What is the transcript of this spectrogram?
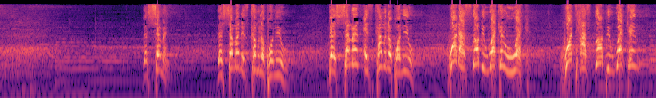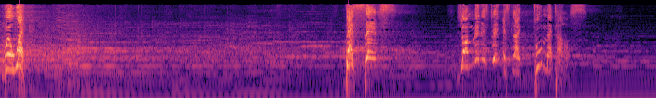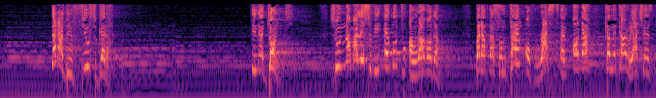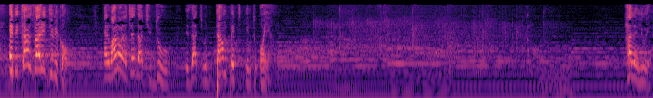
The shaman, the shaman is coming upon you. The shaman is coming upon you. What has not been working will work. What has not been working will work. There seems your ministry is like two metals that have been fused together in a joint. You normally should be able to unravel them. But after some time of rust and other chemical reactions, it becomes very difficult. And one of the things that you do is that you dump it into oil. Hallelujah.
